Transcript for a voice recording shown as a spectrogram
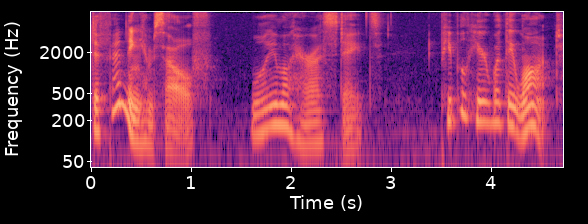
Defending himself, William O'Hara states People hear what they want.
